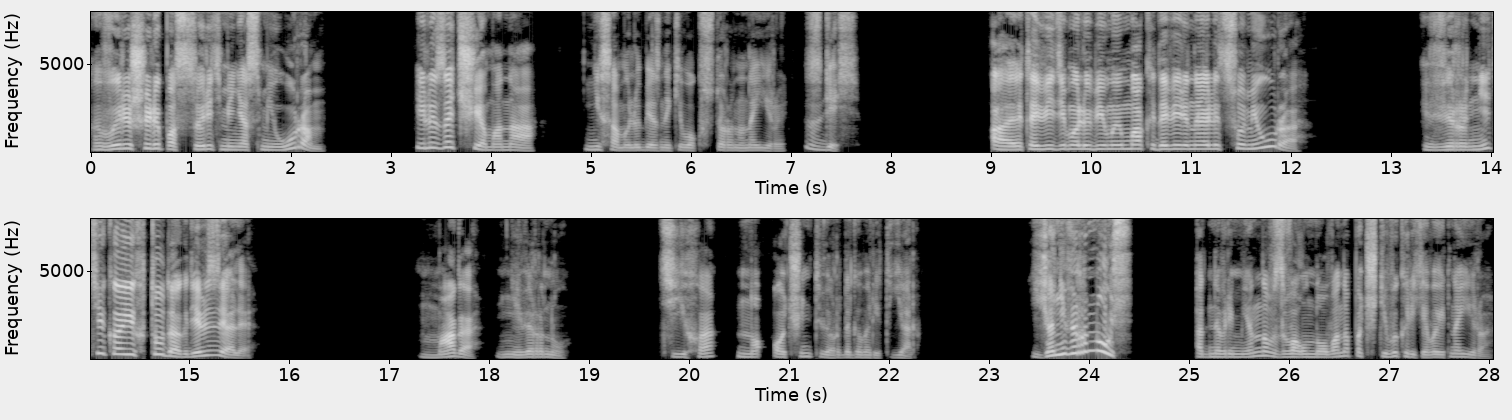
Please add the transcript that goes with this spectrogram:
Вы решили поссорить меня с Миуром? Или зачем она, не самый любезный кивок в сторону Наиры, здесь? А это, видимо, любимый маг и доверенное лицо Миура? Верните-ка их туда, где взяли. Мага не верну. Тихо, но очень твердо говорит Яр. «Я не вернусь!» Одновременно взволнованно почти выкрикивает Наира.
